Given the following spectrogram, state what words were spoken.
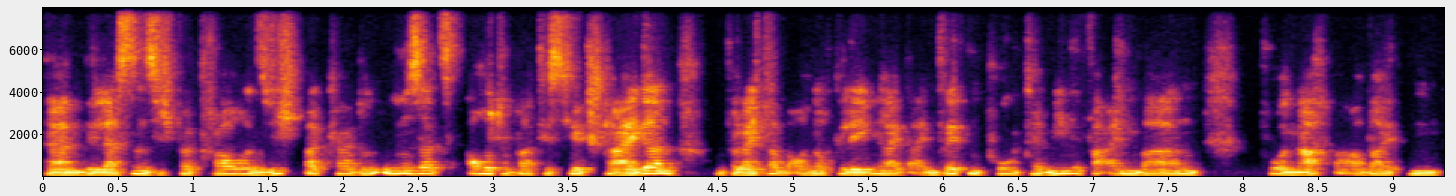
Dann, die lassen sich Vertrauen, Sichtbarkeit und Umsatz automatisiert steigern. Und vielleicht haben wir auch noch Gelegenheit, einen dritten Punkt, Termine vereinbaren, Vor- und Nachbearbeiten.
